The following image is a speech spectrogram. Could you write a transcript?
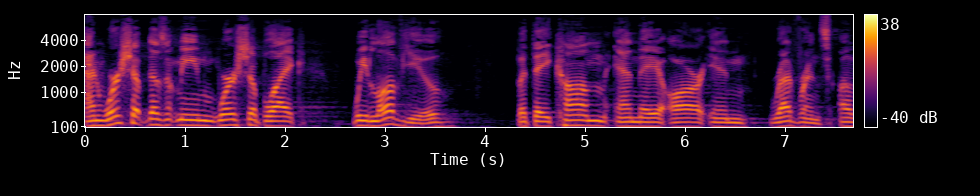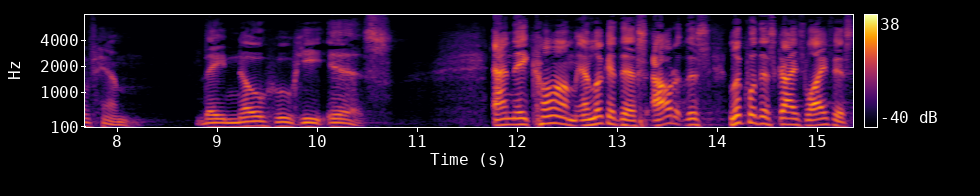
And worship doesn't mean worship like we love you, but they come and they are in reverence of him. They know who he is. And they come and look at this, out at this, look what this guy's life is.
